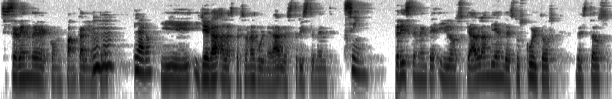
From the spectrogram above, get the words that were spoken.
Se vende con pan caliente. claro. y llega a las personas vulnerables, tristemente. Sí tristemente, y los que hablan bien de estos cultos, de estos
